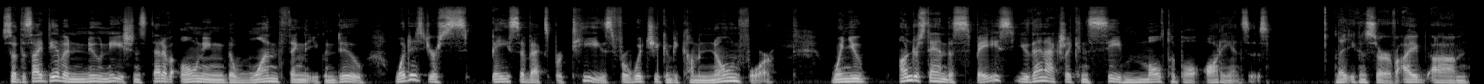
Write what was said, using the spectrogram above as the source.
So this idea of a new niche, instead of owning the one thing that you can do, what is your space of expertise for which you can become known for? When you understand the space, you then actually can see multiple audiences that you can serve. I um,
